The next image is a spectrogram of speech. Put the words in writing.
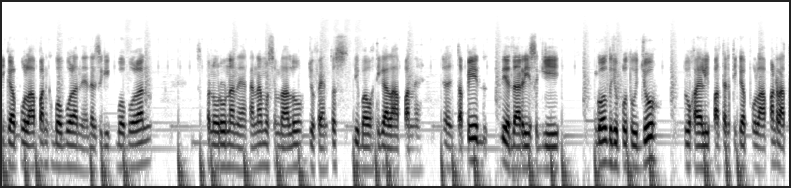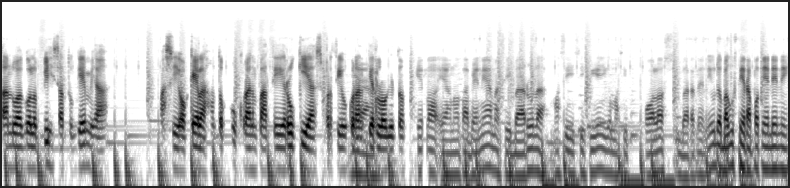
38 kebobolan ya dari segi kebobolan penurunan ya karena musim lalu Juventus di bawah 38 ya. Ya, tapi ya dari segi gol 77 dua kali lipat dari 38 rataan dua gol lebih satu game ya masih oke lah untuk ukuran pelatih rookie ya seperti ukuran Ya. Pirlo gitu. Pirlo yang notabene masih baru lah masih CV-nya juga masih polos ibaratnya ini udah bagus nih rapotnya dia nih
